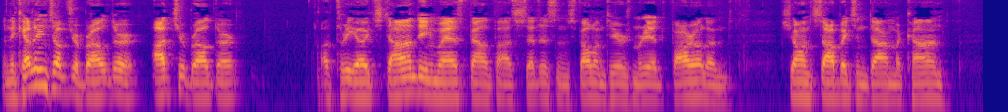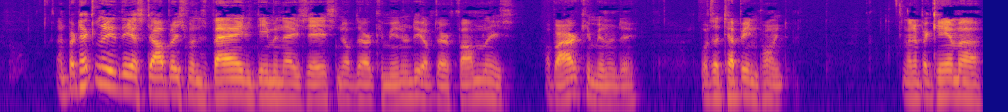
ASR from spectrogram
And the killings of Gibraltar, at Gibraltar, of three outstanding West Belfast citizens, volunteers Mairead Farrell and Sean Savage and Dan McCann, and particularly the establishment's vile demonisation of their community, of their families, of our community, was a tipping point. And it became a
